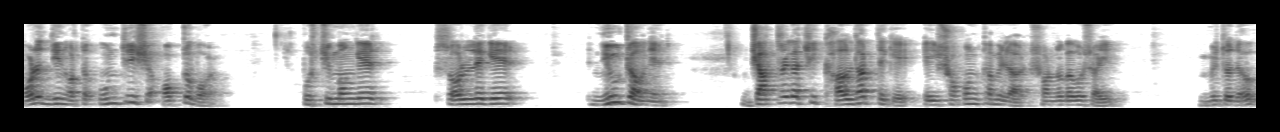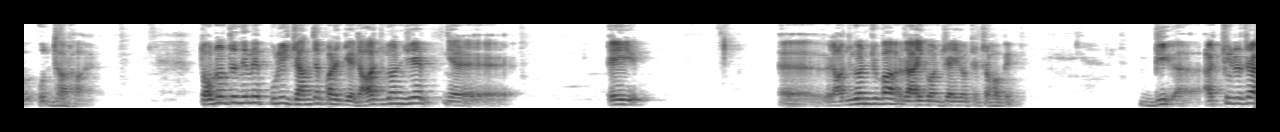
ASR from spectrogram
পরের দিন, অর্থাৎ উনত্রিশে অক্টোবর, পশ্চিমবঙ্গের সল্টলেকের নিউ টাউনের যাত্রাগাছি খালধার থেকে এই স্বপন কামিলার স্বর্ণ ব্যবসায়ী মৃতদেহ উদ্ধার হয়। তদন্তে নেমে পুলিশ জানতে পারে যে রাজগঞ্জে এই রাজগঞ্জ বা রায়গঞ্জ, যাই হোক এটা হবে। অ্যাকচুয়ালি এটা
